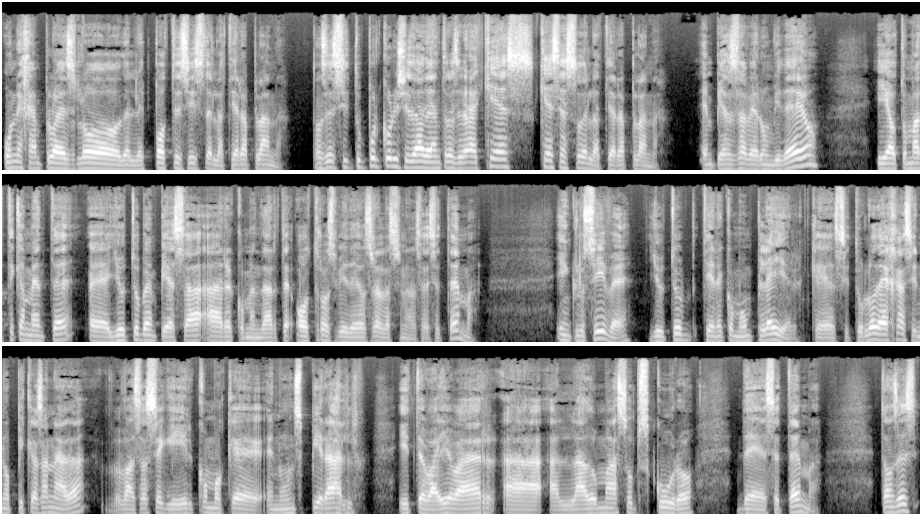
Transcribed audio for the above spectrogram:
un ejemplo es lo de la hipótesis de la Tierra plana. Entonces, si tú por curiosidad entras a ver ¿qué es, qué es eso de la Tierra plana, empiezas a ver un video y automáticamente eh, YouTube empieza a recomendarte otros videos relacionados a ese tema. Inclusive, YouTube tiene como un player que si tú lo dejas y no picas a nada, vas a seguir como que en un espiral y te va a llevar al lado más oscuro de ese tema. Entonces,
